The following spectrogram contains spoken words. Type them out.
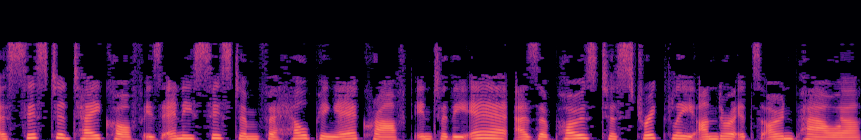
Assisted takeoff is any system for helping aircraft into the air as opposed to strictly under its own power.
